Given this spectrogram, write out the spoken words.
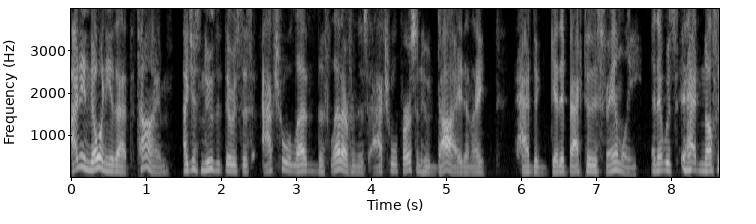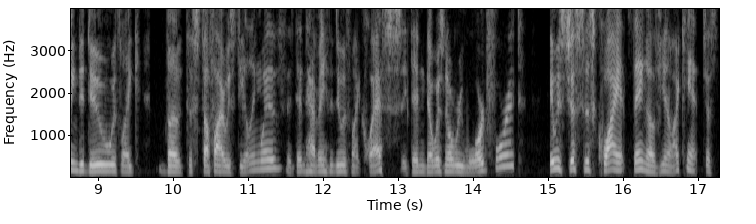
I didn't know any of that at the time. I just knew that there was this actual le- this letter from this actual person who died, and I had to get it back to his family. And it was it had nothing to do with like the the stuff i was dealing with. It didn't have anything to do with my quests. It didn't there was no reward for it. It was just this quiet thing of you know i can't just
